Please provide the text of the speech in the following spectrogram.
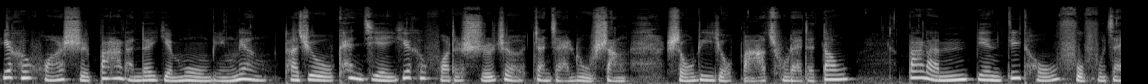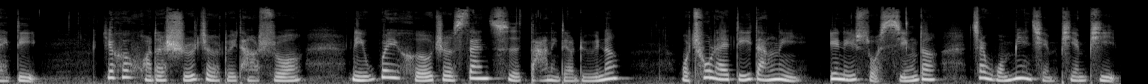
耶和华使巴兰的眼目明亮，他就看见耶和华的使者站在路上，手里有拔出来的刀。巴兰便低头俯伏在地。耶和华的使者对他说：“你为何这三次打你的驴呢？”我出来抵挡你，因你所行的，在我面前偏僻。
